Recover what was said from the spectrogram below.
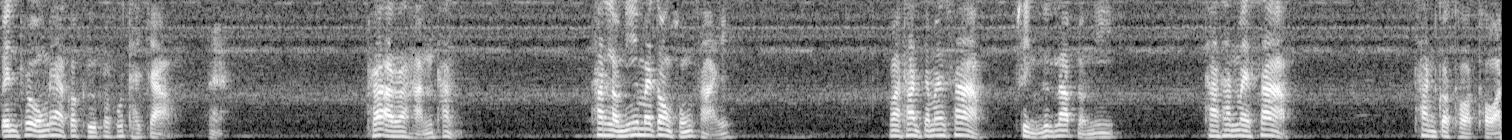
เป็นพระองค์แรกก็คือพระพุทธเจ้าพระอรหันต์ท่าน ท่านเหล่านี้ไม่ต้องสงสัย ว่าท่านจะไม่ทราบสิ่งลึกลับเหล่านี้ ถ้าท่านไม่ทราบ ท่านก็ถอดถอน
